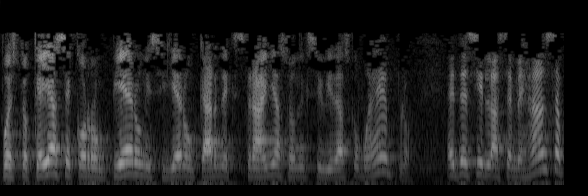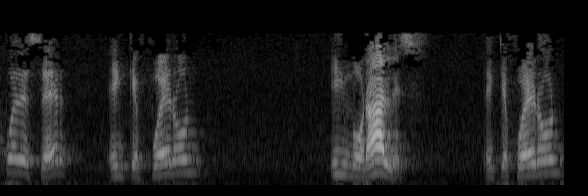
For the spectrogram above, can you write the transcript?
puesto que ellas se corrompieron y siguieron carne extraña, son exhibidas como ejemplo. Es decir, la semejanza puede ser en que fueron inmorales, en que fueron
